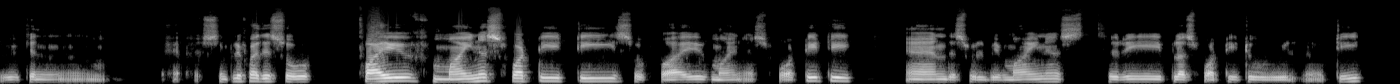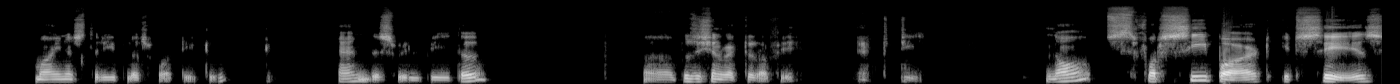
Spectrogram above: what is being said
we can uh, simplify this. So 5 minus 40 t so 5 minus 40 t and this will be minus 3 plus 42 uh, t minus 3 plus 42 and this will be the uh, position vector of A at T. Now for C part it says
